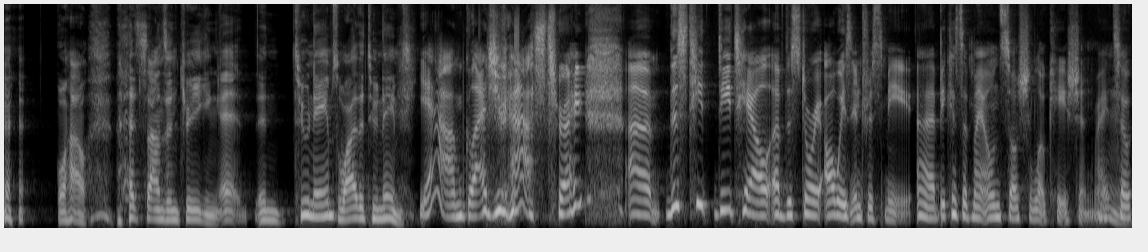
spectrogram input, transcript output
Wow, that sounds intriguing. And two names, why the two names? Yeah, I'm glad you asked, right? Um, this t- detail of the story always interests me uh, because of my own social location, right? Hmm. So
